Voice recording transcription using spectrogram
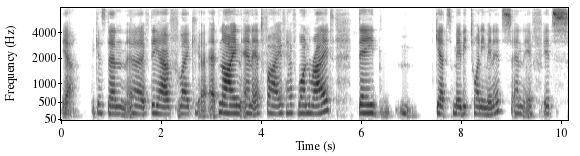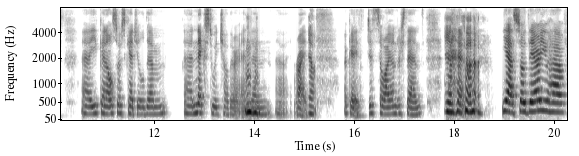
yeah because then uh, if they have like uh, at nine and at five have one ride they get maybe 20 minutes. And if it's uh, you can also schedule them uh, next to each other and mm-hmm. then uh, right yeah. okay just so i understand. Yeah. Yeah so there you have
